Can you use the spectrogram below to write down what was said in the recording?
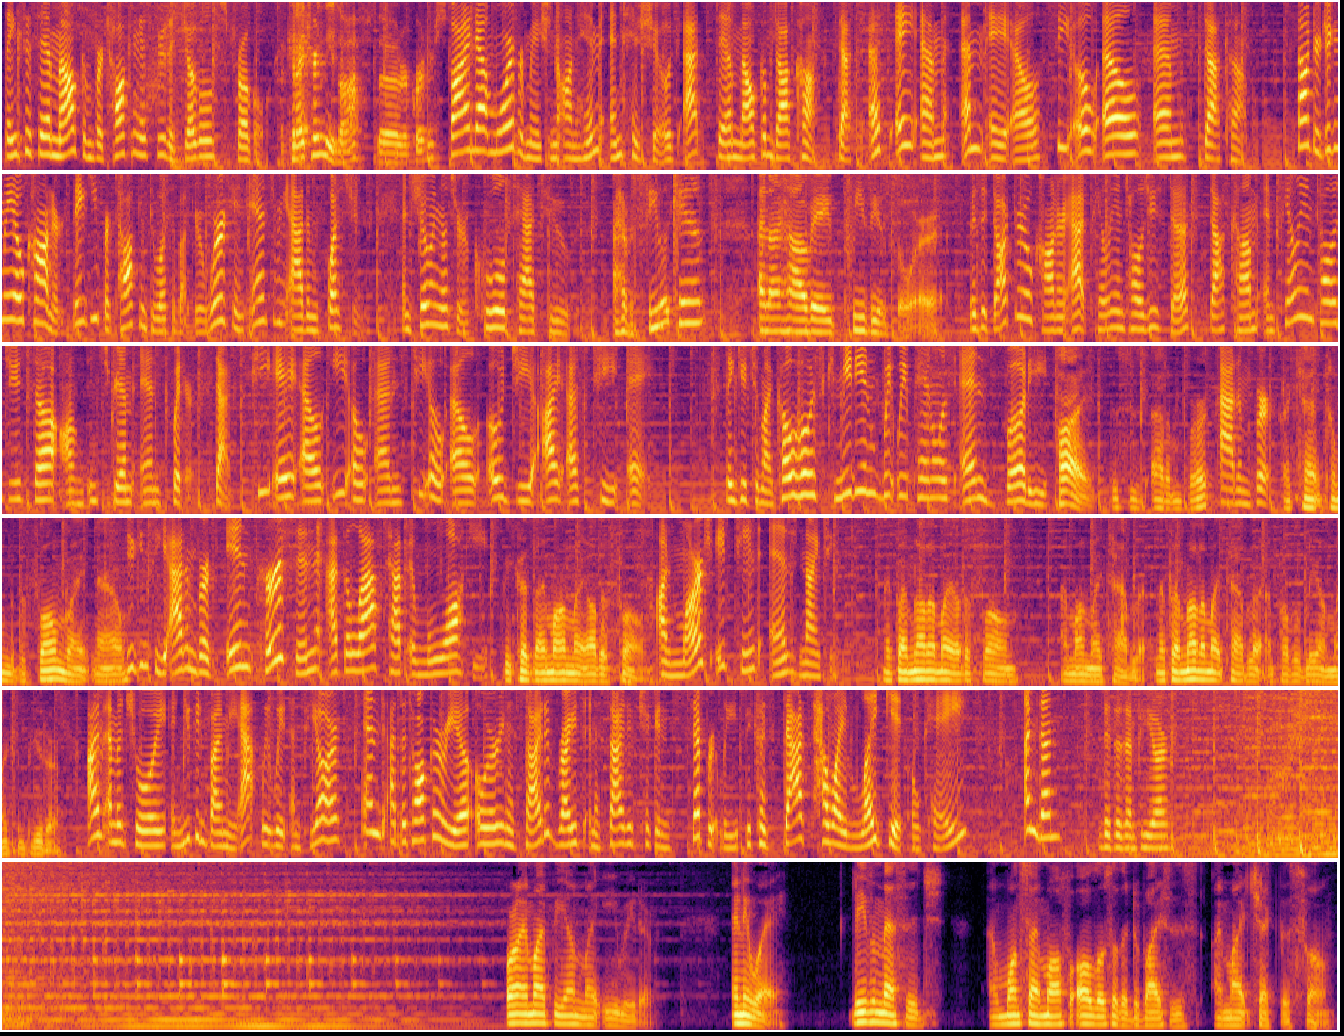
Thanks to Sam Malcolm for talking us through the juggle struggle. Can I turn these off, the recorders? Find out more information on him and his shows at sammalcolm.com. That's S A M M A L C O L M.com. Dr. Jingmai O'Connor, thank you for talking to us about your work and answering Adam's question and showing us your cool tattoos. I have a coelacanth and I have a plesiosaur. Visit Dr. O'Connor at paleontologista.com and paleontologista on Instagram and Twitter. That's P A L E O N T O L O G I S T A. Thank you to my co host, comedian, Wait Wait panelist, and buddy, Hi, this is Adam Burke. Adam Burke. I can't come to the phone right now You can see Adam Burke in person at the Laugh Tap in Milwaukee because I'm on my other phone. on March 18th and 19th. If I'm not on my other phone, I'm on my tablet. And if I'm not on my tablet, I'm probably on my computer. I'm Emma Choi, and you can find me at Wait Wait NPR and at the Taqueria ordering a side of rice and a side of chicken separately because that's how I like it, okay? I'm done. This is NPR. Or I might be on my e reader. Anyway, leave a message, and once I'm off all those other devices, I might check this phone.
